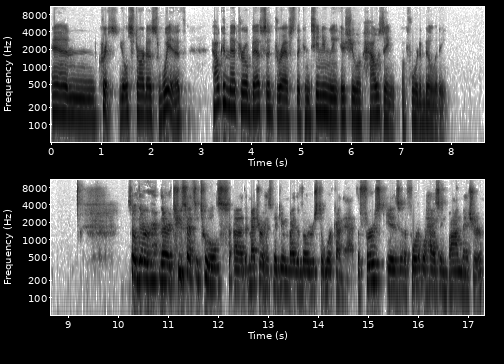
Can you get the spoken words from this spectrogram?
And Chris, you'll start us with how can Metro best address the continuing issue of housing affordability? So there, there are two sets of tools uh, that Metro has been given by the voters to work on that. The first is an affordable housing bond measure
